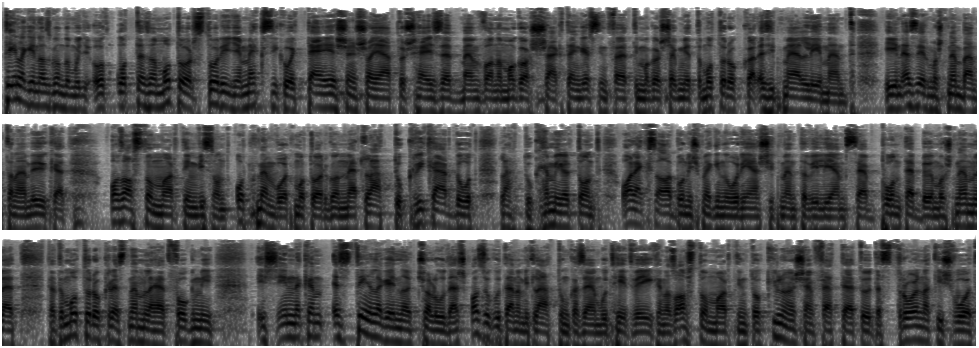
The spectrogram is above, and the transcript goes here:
tényleg én azt gondolom, hogy ott, ott ez a motor story, ugye Mexikó egy teljesen sajátos helyzetben van a magasság, tengerszint feletti magasság miatt a motorokkal, ez itt mellé ment. Én ezért most nem bántanám őket. Az Aston Martin viszont ott nem volt motorgond, mert láttuk Ricardót, láttuk Hamiltont, Alex Albon is megint óriásit ment a williams pont ebből most nem lett. Tehát a motorokra ezt nem lehet fogni, és én nekem ez tényleg egy nagy csalódás. Azok után, amit láttunk az elmúlt hétvégéken az Aston Martintól, különösen Fetteltől, de Strollnak is volt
